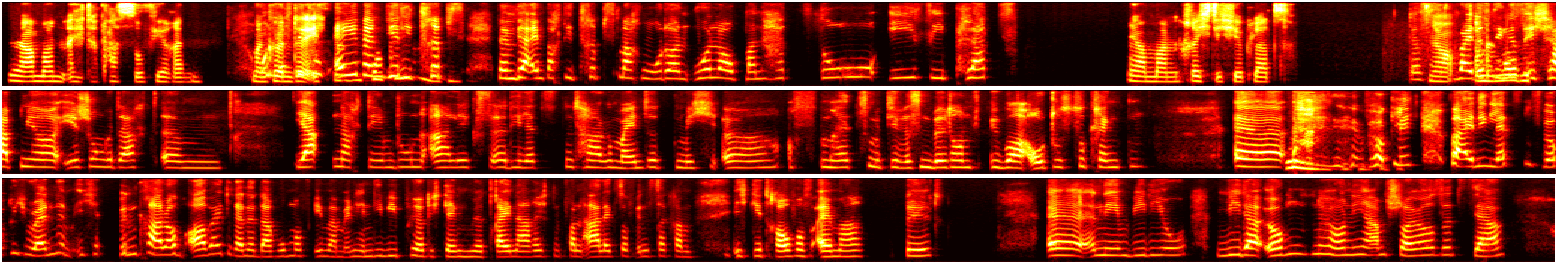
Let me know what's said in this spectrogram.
Ja, Mann, ey, da passt so viel rein. Man Und könnte echt. ist, ey, wenn wir die Trips, wenn wir einfach die Trips machen oder einen Urlaub, man hat so easy Platz. Ja, Mann, richtig viel Platz. Das, Ja, weil das Ding ist, ich habe mir eh schon gedacht, ähm, ja, nachdem du und Alex äh, die letzten Tage meintet, mich äh, oftmals mit gewissen Bildern über Autos zu kränken. Äh, wirklich, vor allen Dingen letztens wirklich random. Ich bin gerade auf Arbeit, renne da rum, auf einmal mein Handy vibriert. Ich denke mir, drei Nachrichten von Alex auf Instagram. Ich gehe drauf, auf einmal Bild, äh, neben Video, wie da irgendein Hirn hier am Steuer sitzt, ja.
